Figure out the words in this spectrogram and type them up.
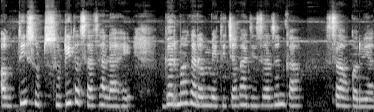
अगदी सुटसुटीत असा झाला आहे. गरमागरम मेथीच्या भाजीचा झुणका. सर्व करूयात.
